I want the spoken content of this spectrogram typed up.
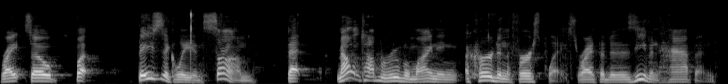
right? So, but basically, in sum, mountaintop removal mining occurred in the first place, right? That it has even happened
